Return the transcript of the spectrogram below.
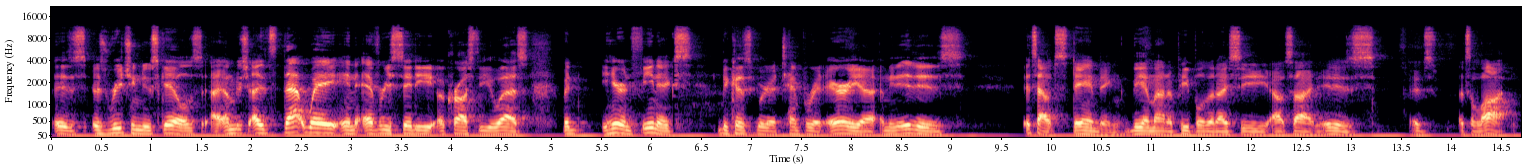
is is reaching new scales. I, it's that way in every city across the U.S. But here in Phoenix, because we're a temperate area, I mean, it is it's outstanding the amount of people that I see outside. It is it's it's a lot.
